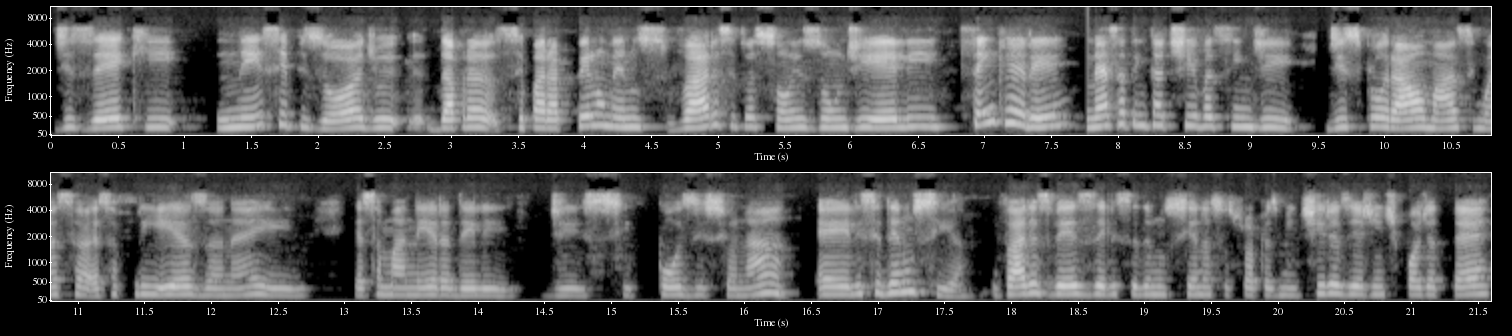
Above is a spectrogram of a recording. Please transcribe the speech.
dizer que nesse episódio dá para separar pelo menos várias situações onde ele, sem querer, nessa tentativa assim de, de explorar ao máximo essa, essa frieza, né, e essa maneira dele de se posicionar, é, ele se denuncia. Várias vezes ele se denuncia nas suas próprias mentiras e a gente pode até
